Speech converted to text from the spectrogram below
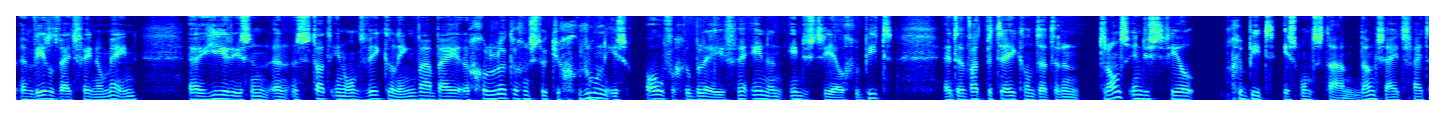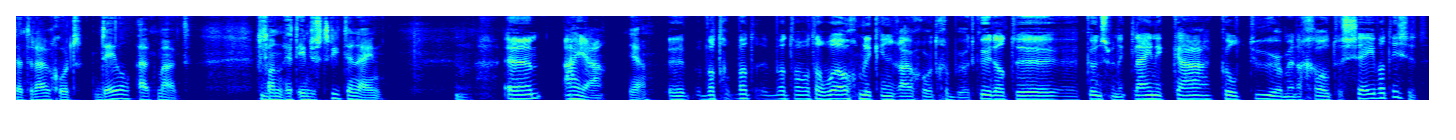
een wereldwijd fenomeen. hier is een, een, een, stad in ontwikkeling waarbij gelukkig een stukje groen is overgebleven... in een industrieel gebied. En wat betekent dat er een transindustrieel gebied is ontstaan... dankzij het feit dat Ruigoord deel uitmaakt van het industrieterrein. Uh, ah ja. Ja. Uh, wat, wat, wat, wat er op het ogenblik in Ruigoord gebeurt. Kun je dat uh, kunst met een kleine k, cultuur met een grote C, wat is het?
